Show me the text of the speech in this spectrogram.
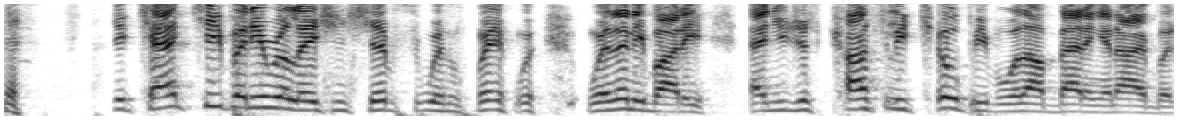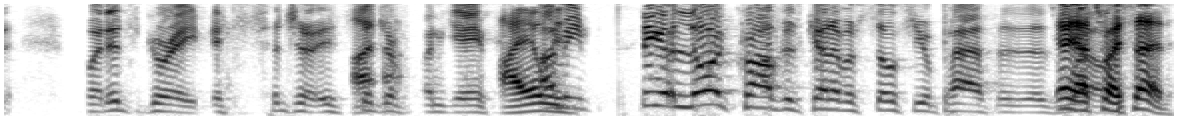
Like, you can't keep any relationships with, with with anybody, and you just constantly kill people without batting an eye. But but it's great. It's such a it's such I- a fun game. I always- mean, think of Lara Croft is kind of a sociopath Yeah, that's what I said.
